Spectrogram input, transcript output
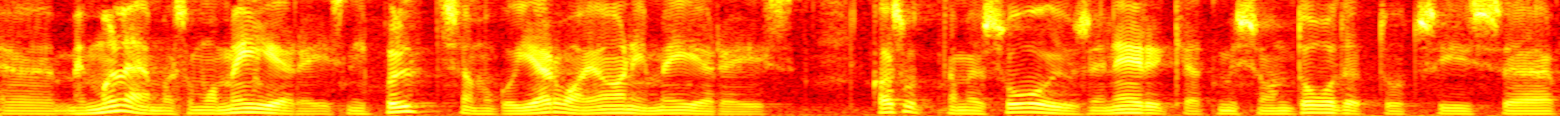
äh, me mõlemas oma meiereis, nii Põltsamaa kui Järva-Jaani meiereis, kasutame soojusenergiat, mis on toodetud siis äh,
